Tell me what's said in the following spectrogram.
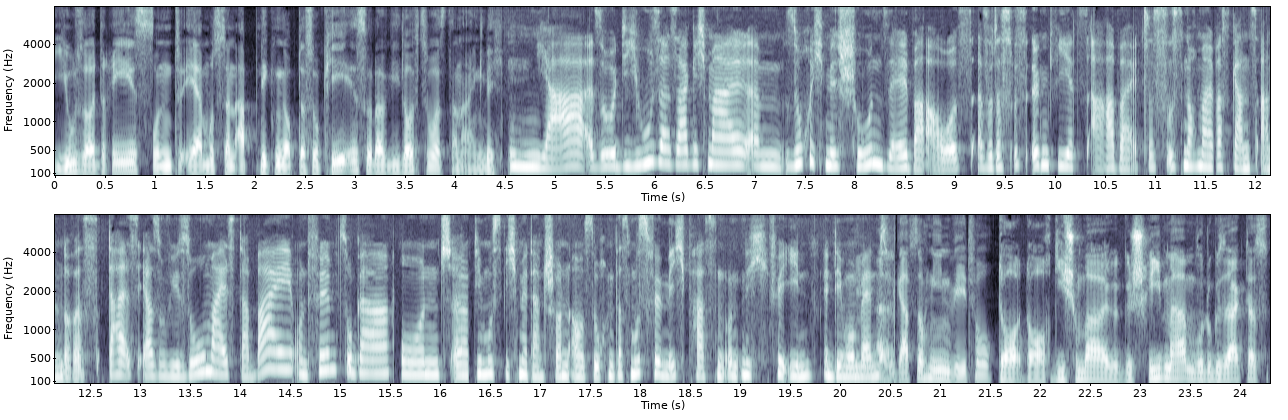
User-Drehs und er muss dann abnicken, ob das okay ist? Oder wie läuft sowas dann eigentlich? Ja, also die User, sage ich mal, ähm, suche ich mir schon selber aus. Also das ist irgendwie jetzt Arbeit. Das ist nochmal was ganz anderes. Da ist er sowieso meist dabei und filmt sogar. Und äh, die muss ich mir dann schon aussuchen. Das muss für mich passen und nicht für ihn in dem Moment. Also gab es noch nie ein Veto? Doch, doch. Die schon mal geschrieben haben, wo du gesagt hast,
